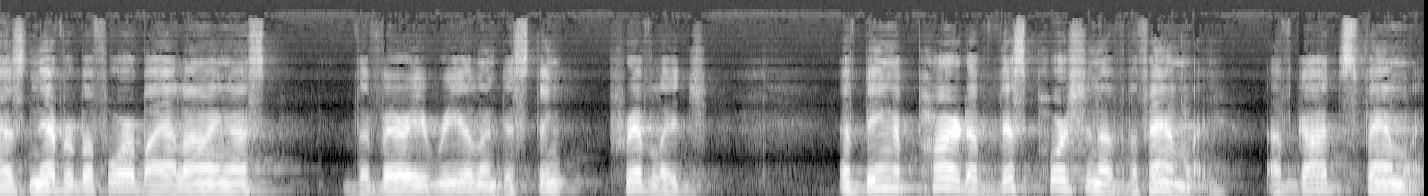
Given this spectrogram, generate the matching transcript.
as never before by allowing us the very real and distinct privilege of being a part of this portion of the family, of God's family.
